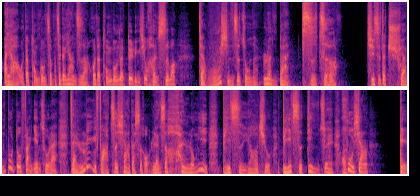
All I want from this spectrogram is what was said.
哎呀，我的同工怎么这个样子啊？或者同工呢对领袖很失望，在无形之中呢论断。指责，其实这全部都反映出来，在律法之下的时候，人是很容易彼此要求、彼此定罪、互相给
